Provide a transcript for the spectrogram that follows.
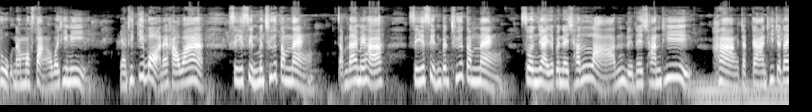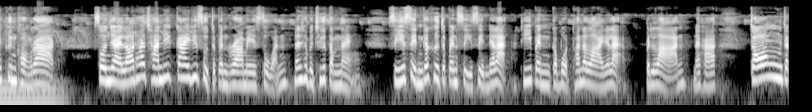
ถูกนำมาฝังเอาไว้ที่นี่ อย่างที่กี้บอกนะคะว่าศรีสินเป็นชื่อตำแหน่งจำได้ไหมคะศรีสินเป็นชื่อตำแหน่ง ส่วนใหญ่จะเป็นในชั้นหลานหรือในชั้นที่ห่างจากการที่จะได้ขึ้นของราชส่วนใหญ่แล้วถ้าชั้นที่ใกล้ที่สุดจะเป็นราเมศวรนั่นจะเป็นชื่อตำแหน่งศรีสินก็คือจะเป็นศรีสินนี่แหละที่เป็นกบฏพระนารายณ์นี่แหละเป็นหลานนะคะ จ้องจะ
